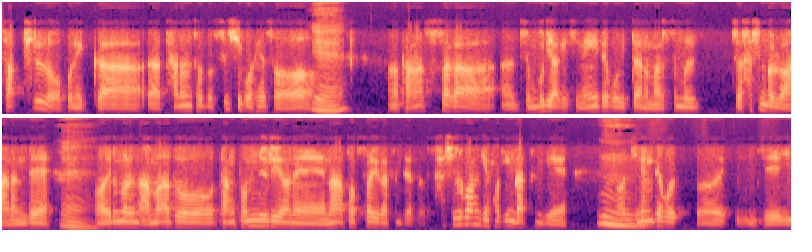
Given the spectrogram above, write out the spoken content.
자필로 보니까 어, 탄원서도 쓰시고 해서 예. 어, 강압 수사가 어, 좀 무리하게 진행이 되고 있다는 말씀을 하신 걸로 아는데 네. 어, 이런 거는 아마도 당 법률위원회나 법사위 같은 데서 사실관계 확인 같은 게 음. 어, 진행되고 어, 이제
